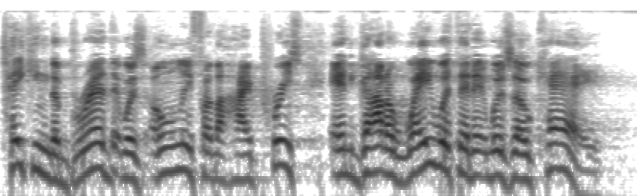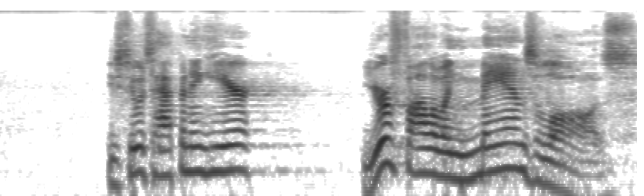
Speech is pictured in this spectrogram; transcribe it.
taking the bread that was only for the high priest and got away with it. It was okay. You see what's happening here? You're following man's laws.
